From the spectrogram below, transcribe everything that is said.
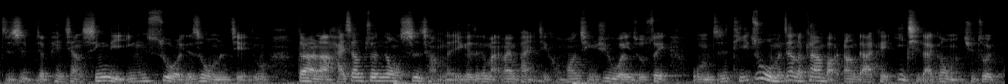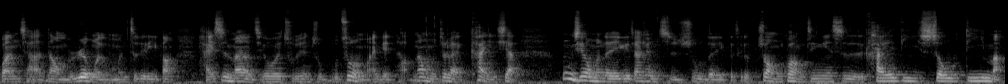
只是比较偏向心理因素而已，这是我们的解读。当然了，还是要尊重市场的一个这个买卖盘以及恐慌情绪为主，所以我们只是提就我们这样的看法，让大家可以一起来跟我们去做观察。那我们认为我们这个地方还是蛮有机会会出现出不错的买点。好，那我们就来看一下。目前我们的一个加权指数的一个这个状况，今天是开低收低嘛，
